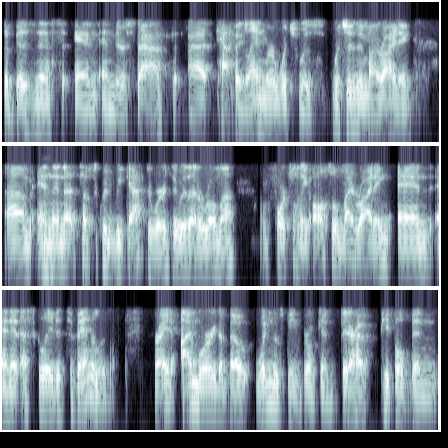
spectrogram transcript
the business and and their staff at Cafe Landwer, which was which is in my riding, um, and then that subsequent week afterwards, it was at Aroma unfortunately also my riding and and it escalated to vandalism right? I'm worried about windows being broken. There have people been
